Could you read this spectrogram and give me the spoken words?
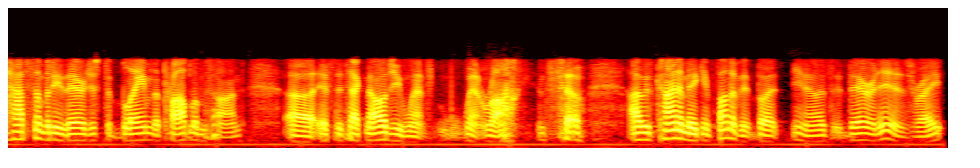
have somebody there just to blame the problems on uh, if the technology went went wrong. And so I was kind of making fun of it, but you know, it's, there it is, right?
